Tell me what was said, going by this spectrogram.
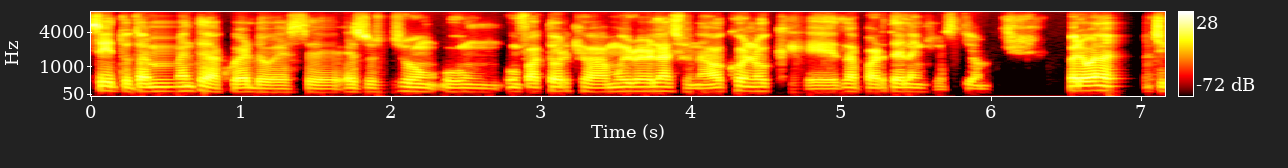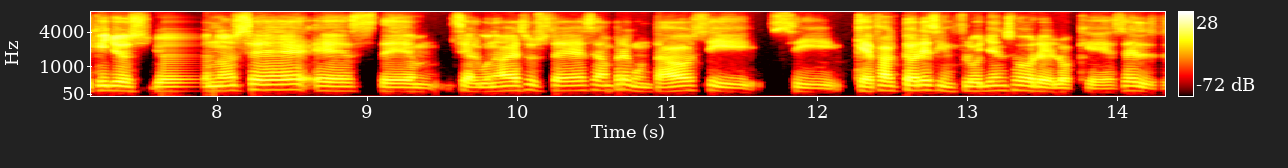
Sí, totalmente de acuerdo. Este, eso es un, un, un, factor que va muy relacionado con lo que es la parte de la inflación. Pero bueno, chiquillos, yo no sé este, si alguna vez ustedes se han preguntado si, si, qué factores influyen sobre lo que es el,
